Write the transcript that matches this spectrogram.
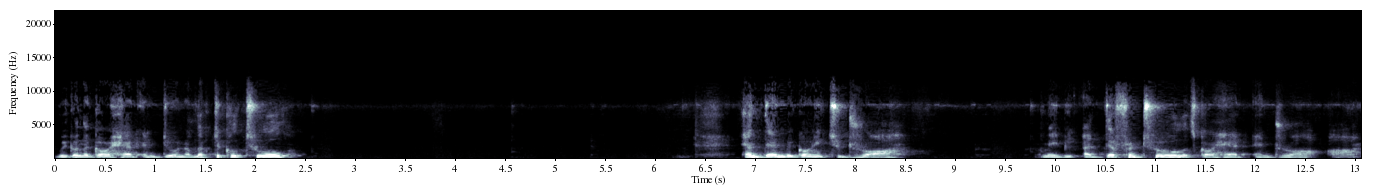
We're gonna go ahead and do an elliptical tool And then we're going to draw maybe a different tool. Let's go ahead and draw a,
